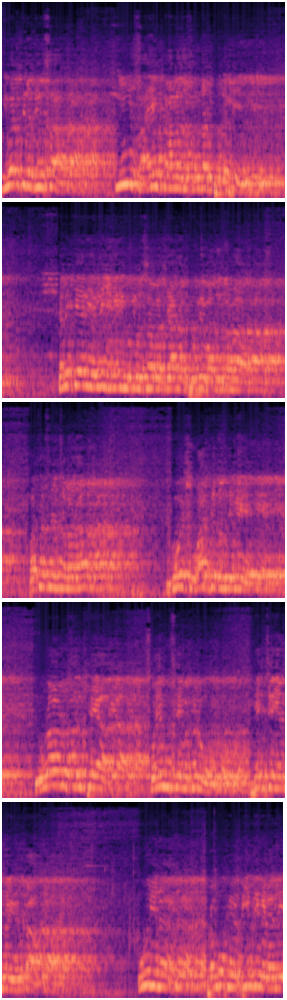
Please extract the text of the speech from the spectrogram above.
ಇವತ್ತಿನ ದಿವಸ ಈ ಸಾಯಂಕಾಲದ ಸಂದರ್ಭದಲ್ಲಿ ಕಲಿಕೇರಿಯಲ್ಲಿ ಈ ದಿವಸ ಮಧ್ಯಾಹ್ನ ಭವ್ಯವಾದಂತಹ ಪಥಸಂಚಲನ ಘೋಷ ವಾದ್ಯದೊಂದಿಗೆ ನೂರಾರು ಸಂಖ್ಯೆಯ ಸ್ವಯಂ ಸೇವಕರು ಹೆಜ್ಜೆಯನ್ನ ಇಡ್ತಾ ಊರಿನ ಪ್ರಮುಖ ಬೀದಿಗಳಲ್ಲಿ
